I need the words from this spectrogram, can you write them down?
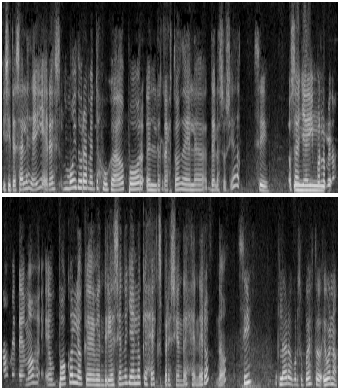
Y si te sales de ahí, eres muy duramente juzgado por el resto de la, de la sociedad. Sí, O sea, y ahí por lo menos nos metemos un poco en lo que vendría siendo ya lo que es expresión de género, ¿no? sí, claro, por supuesto. Y bueno,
